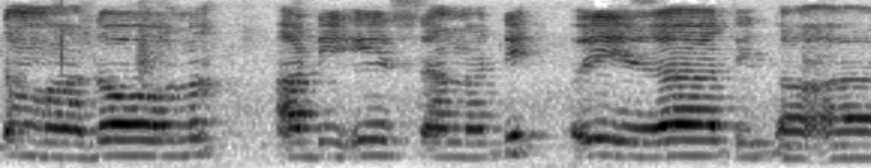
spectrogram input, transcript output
temadona adi isanati ta'ala amin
